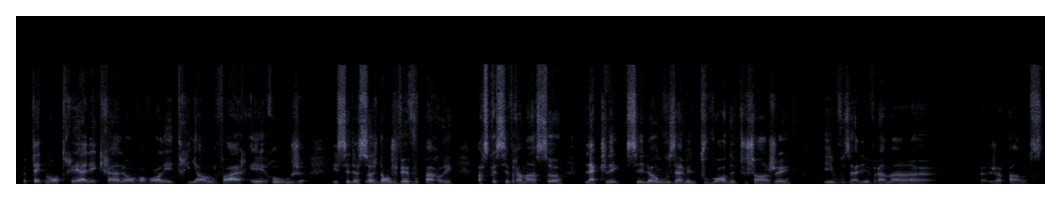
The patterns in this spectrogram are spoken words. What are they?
Je peux peut-être montrer à l'écran. On va voir les triangles verts et rouges. Et c'est de ça dont je vais vous parler. Parce que c'est vraiment ça la clé. C'est là où vous avez le pouvoir de tout changer. Et vous allez vraiment, euh, je pense,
